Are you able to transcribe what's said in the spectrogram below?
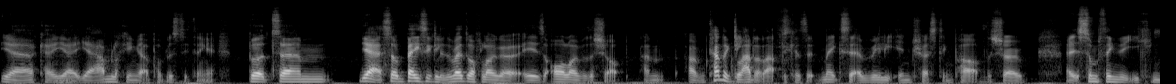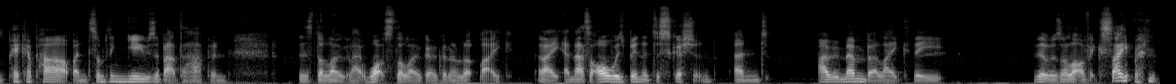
yeah okay yeah yeah i'm looking at a publicity thing here but um yeah so basically the red dwarf logo is all over the shop and i'm kind of glad of that because it makes it a really interesting part of the show. And it's something that you can pick apart when something new is about to happen. There's the logo like what's the logo going to look like? Like and that's always been a discussion. And i remember like the there was a lot of excitement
